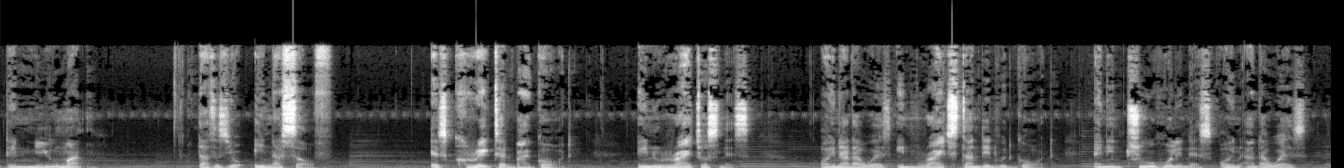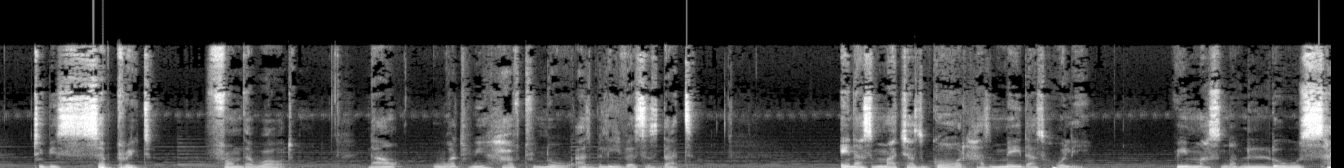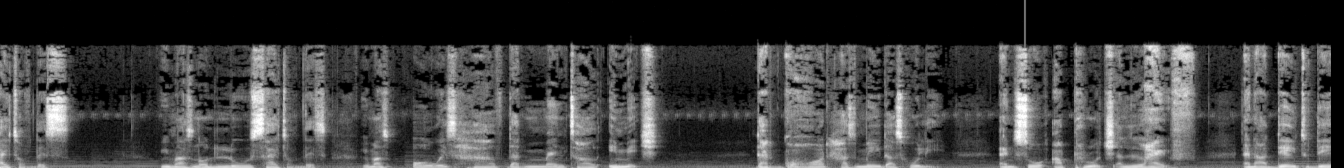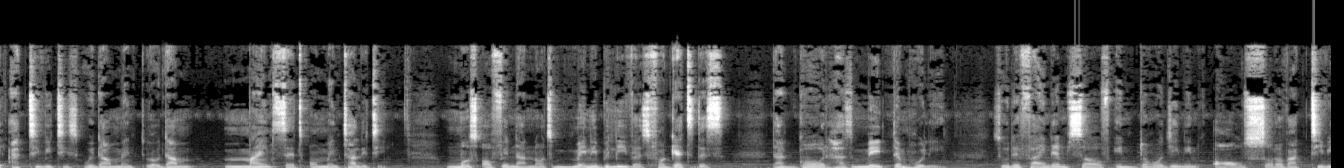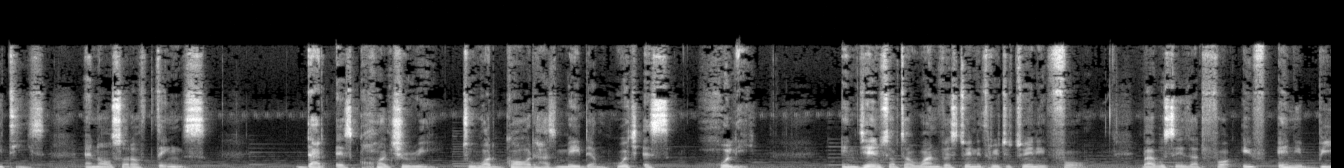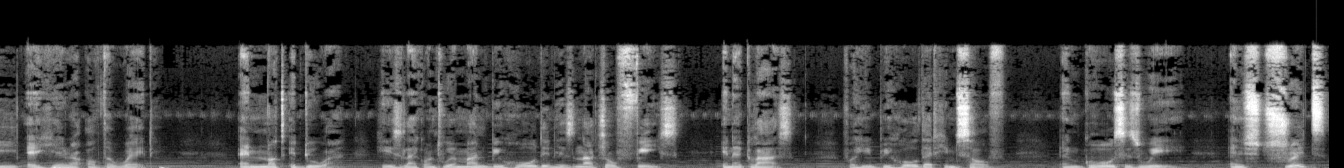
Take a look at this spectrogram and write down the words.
the new man, that is your inner self, is created by God in righteousness or in other words, in right standing with God and in true holiness, or in other words, to be separate from the world. Now, what we have to know as believers is that Inasmuch as God has made us holy, we must not lose sight of this. We must not lose sight of this. We must always have that mental image that God has made us holy and so approach life and our day-to-day activities without, without mindset or mentality. Most often than not many believers forget this that god has made them holy. So they find themselves indulging in all sort of activities and all sort of things that is contrary to what god has made them which is holy. In james chapter 1 verse 23 to 24 Bible says that for if any be a hearer of the word and not a doer, he is like unto a man beholding his natural face in a glass. For he beholdeth himself and goes his way, and straight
